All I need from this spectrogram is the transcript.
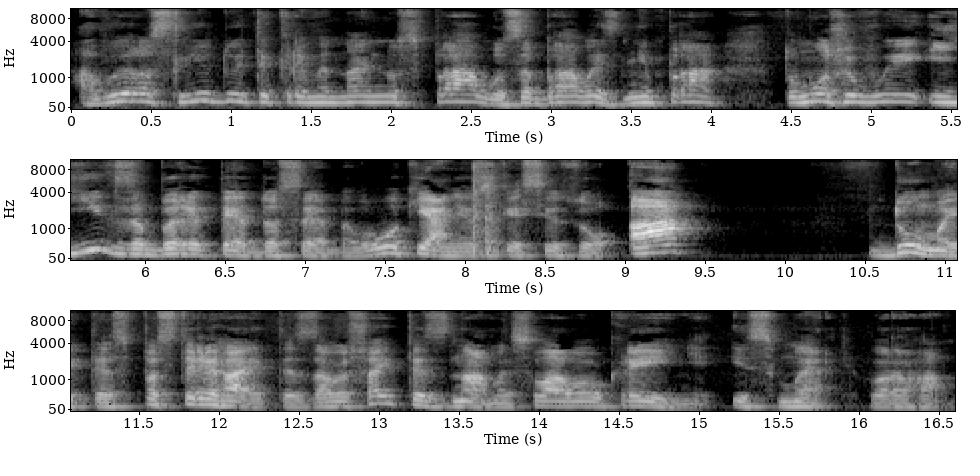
а ви розслідуєте кримінальну справу, забрали з Дніпра. То може ви і їх заберете до себе в Лук'янівське СІЗО? А думайте, спостерігайте, залишайтесь з нами. Слава Україні і смерть ворогам!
